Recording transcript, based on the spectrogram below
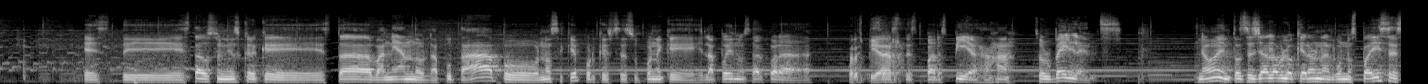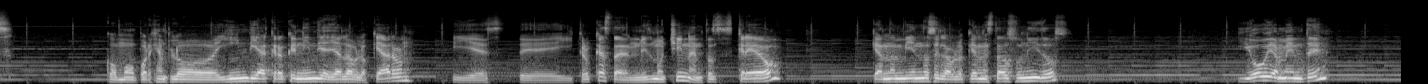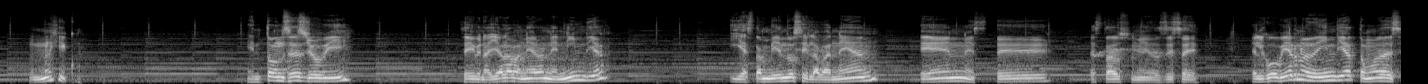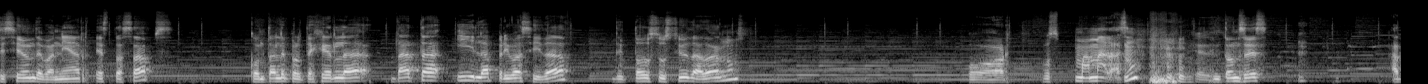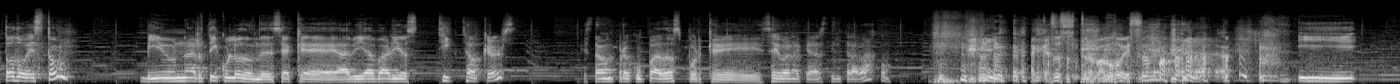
este Estados Unidos creo que está baneando la puta app o no sé qué, porque se supone que la pueden usar para Para espiar. este, para espía, ajá. Surveillance. ¿No? Entonces ya la bloquearon en algunos países. Como por ejemplo India, creo que en India ya la bloquearon. y este y creo que hasta en mismo China. Entonces creo que andan viendo si la bloquean en Estados Unidos y obviamente en México. Entonces yo vi, sí, mira, ya la banearon en India y están viendo si la banean en este Estados Unidos. Dice, el gobierno de India tomó la decisión de banear estas apps con tal de proteger la data y la privacidad de todos sus ciudadanos por pues, mamadas, ¿no? Entonces, a todo esto, vi un artículo donde decía que había varios TikTokers que estaban preocupados porque se iban a quedar sin trabajo. ¿Acaso es un trabajo eso? y,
